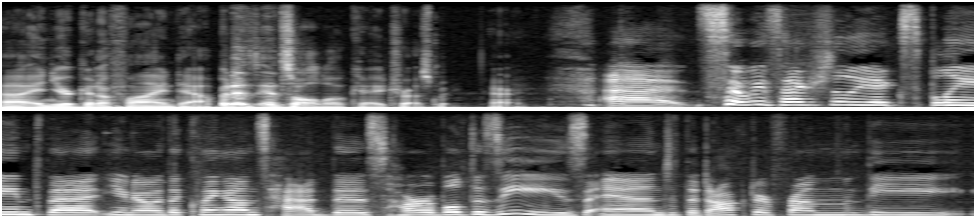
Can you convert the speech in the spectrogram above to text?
uh, and you're going to find out. But it's, it's all okay. Trust me. All right. Uh, so it's actually explained that you know the Klingons had this horrible disease, and the doctor from the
